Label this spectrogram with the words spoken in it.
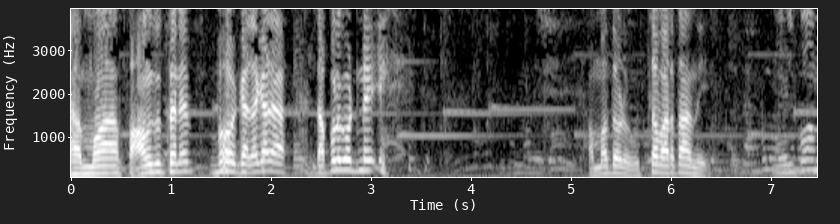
అమ్మా పాము చూస్తేనే బో గద గద డప్పులు కొట్టినాయి. అమ్మతోడు ఉచ్చ పడతాంది. వెళ్ళిపోం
